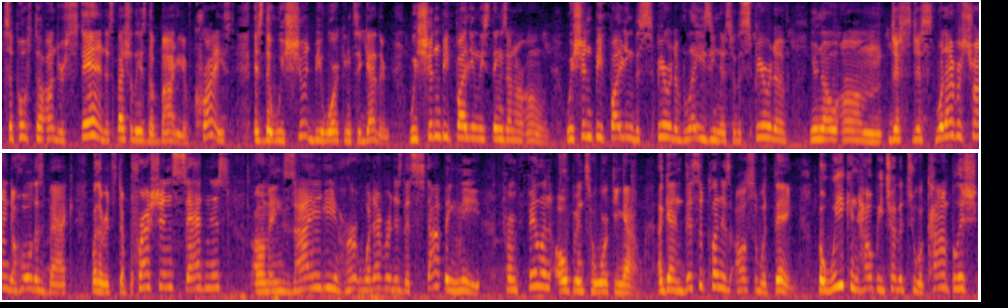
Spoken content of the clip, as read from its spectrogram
supposed to understand, especially as the body of Christ, is that we should be working together. We shouldn't be fighting these things on our own. We shouldn't be fighting the spirit of laziness or the spirit of, you know, um, just, just whatever's trying to hold us back, whether it's depression, sadness, um, anxiety, hurt, whatever it is that's stopping me from feeling open to working out. Again, discipline is also a thing, but we can help each other to accomplish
